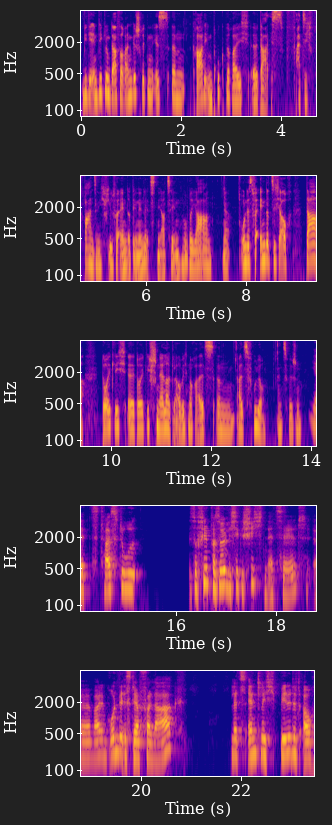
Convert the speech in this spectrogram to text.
wie die Entwicklung da vorangeschritten ist, ähm, gerade im Druckbereich, äh, da ist, hat sich wahnsinnig viel verändert in den letzten Jahrzehnten oder Jahren. Ja. Und es verändert sich auch da deutlich, äh, deutlich schneller, glaube ich, noch als, ähm, als früher inzwischen. Jetzt hast du so viel persönliche Geschichten erzählt, äh, weil im Grunde ist der Verlag letztendlich bildet auch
